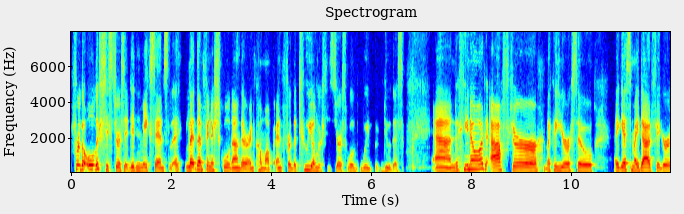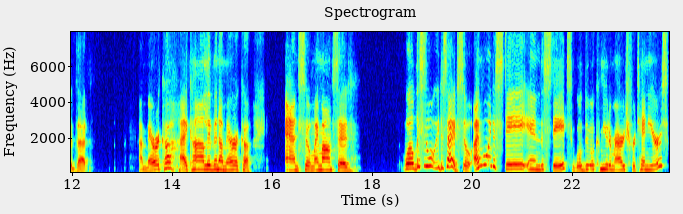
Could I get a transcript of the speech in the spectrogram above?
for the older sisters, it didn't make sense. Let, let them finish school down there and come up. And for the two younger sisters, we'll we do this. And you know what? After like a year or so, I guess my dad figured that America, I can't live in America. And so my mom said, well, this is what we decided. So I'm going to stay in the States. We'll do a commuter marriage for 10 years.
